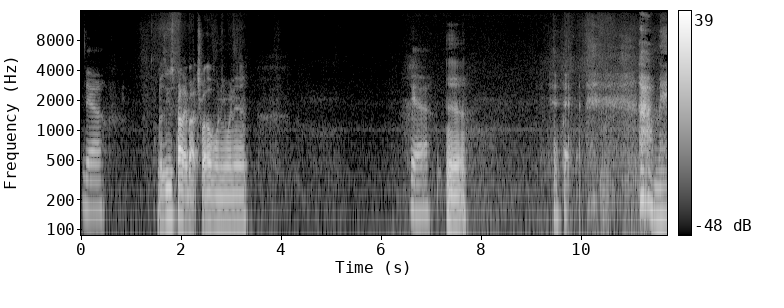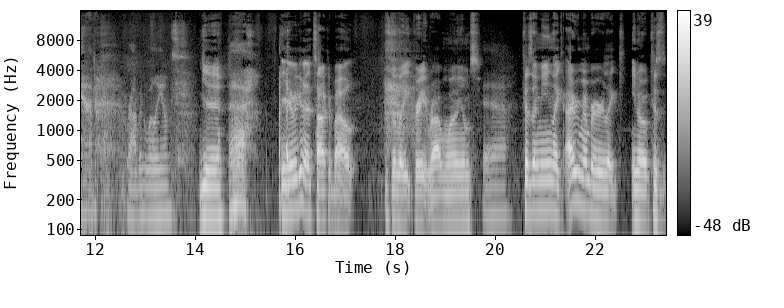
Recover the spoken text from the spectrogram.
Yeah. Because he was probably about 12 when he went in. Yeah. Yeah. Oh, man. Robin Williams. Yeah. Ah, Yeah, we gotta talk about the late, great Robin Williams. yeah. Because, I mean, like, I remember, like, you know, because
